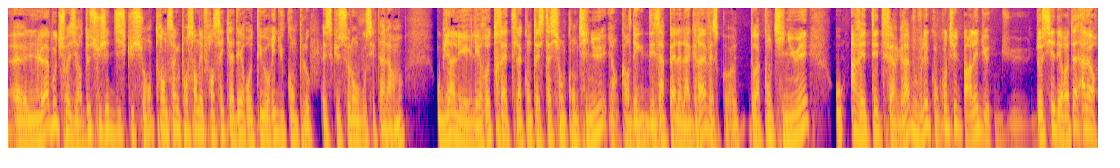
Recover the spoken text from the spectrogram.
euh, le à vous de choisir. Deux sujets de discussion. 35% des Français qui adhèrent aux théories du complot. Est-ce que selon vous, c'est alarmant? Ou bien les, les retraites, la contestation continue. Il y a encore des, des appels à la grève. Est-ce qu'on doit continuer ou arrêter de faire grève? Vous voulez qu'on continue de parler du, du dossier des retraites? Alors,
